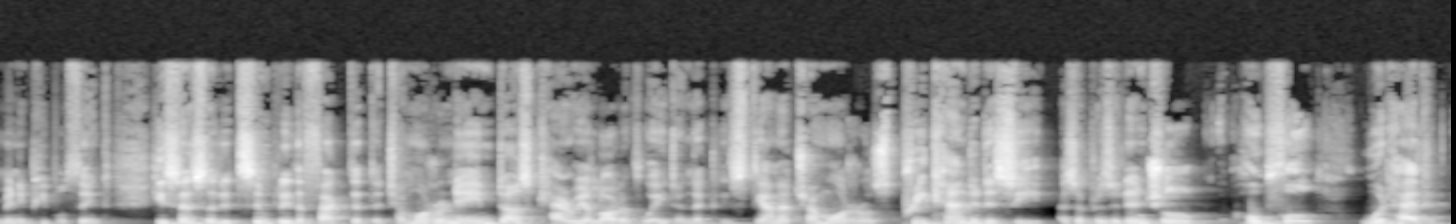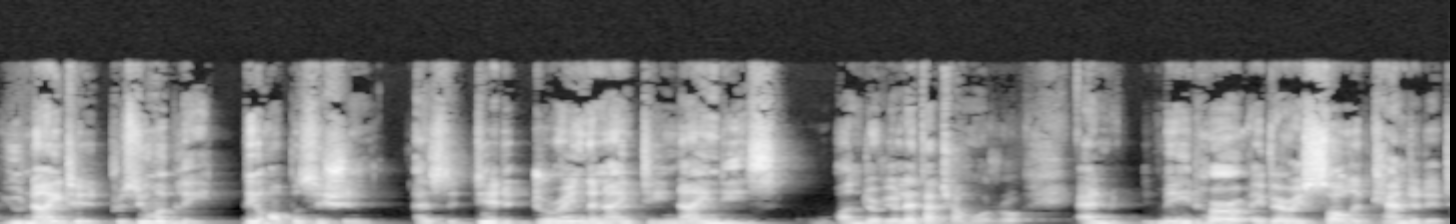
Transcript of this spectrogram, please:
many people think. He says that it's simply the fact that the Chamorro name does carry a lot of weight and that Cristiana Chamorro's pre-candidacy as a presidential hopeful would have united, presumably, the opposition as it did during the 1990s under Violeta Chamorro and made her a very solid candidate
